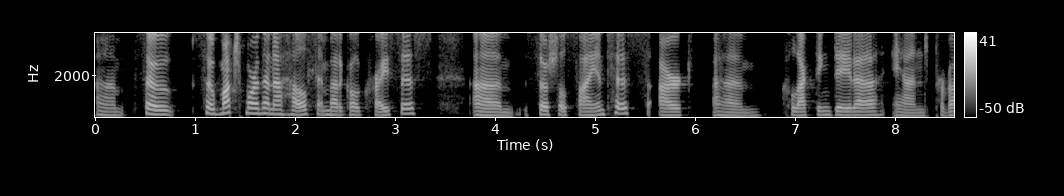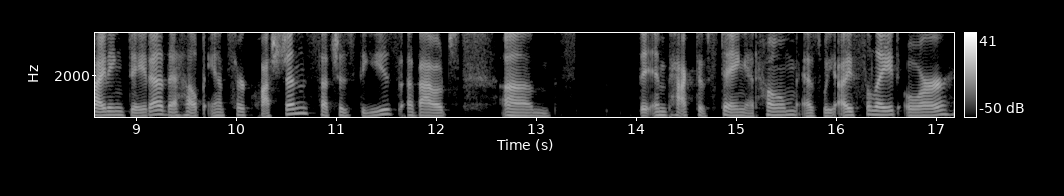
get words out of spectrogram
Um, so, so much more than a health and medical crisis, um, social scientists are um, collecting data and providing data that help answer questions such as these about um, the impact of staying at home as we isolate, or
